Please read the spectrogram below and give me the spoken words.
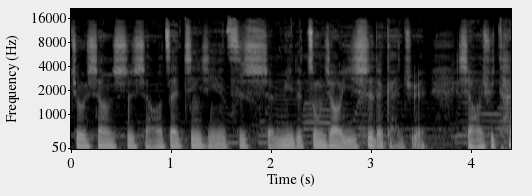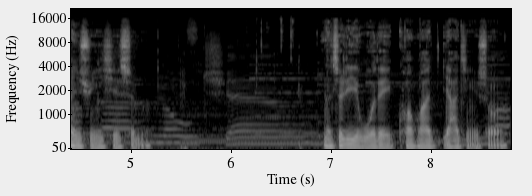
就像是想要再进行一次神秘的宗教仪式的感觉，想要去探寻一些什么。那这里我得夸夸押井守了，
